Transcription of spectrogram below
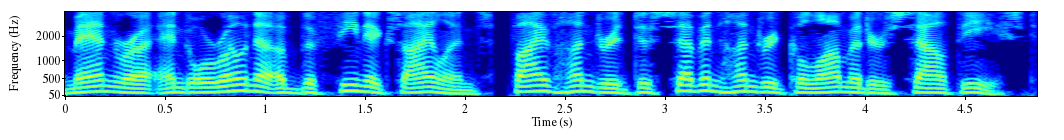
Manra and Orona of the Phoenix Islands, 500 to 700 km southeast.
